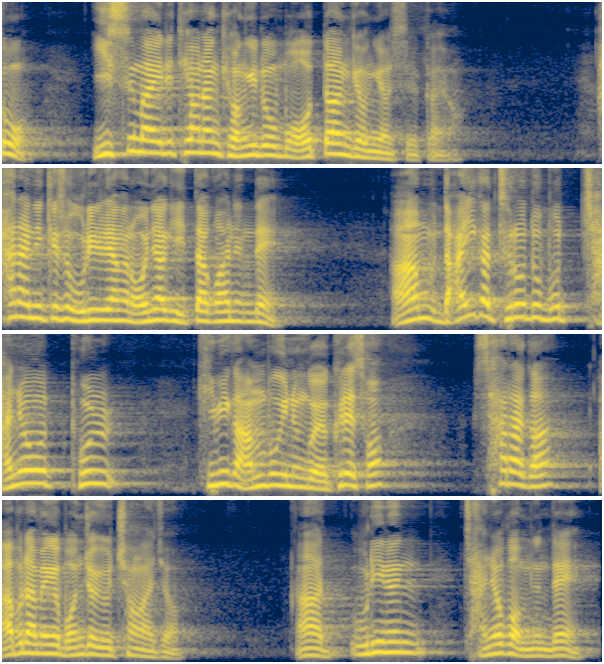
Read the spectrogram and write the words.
또 이스마일이 태어난 경위도 뭐 어떠한 경위였을까요? 하나님께서 우리를 향한 언약이 있다고 하는데 아무 나이가 들어도 뭐 자녀 볼 기미가 안 보이는 거예요. 그래서 사라가 아브라함에게 먼저 요청하죠. 아, 우리는 자녀가 없는데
